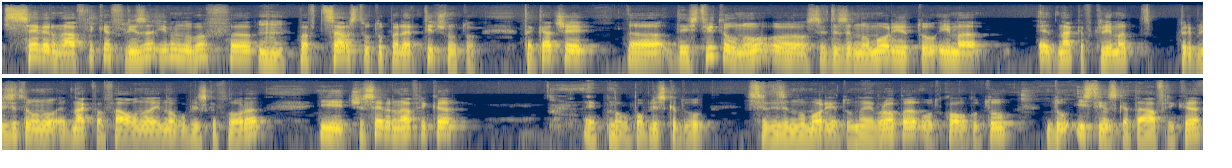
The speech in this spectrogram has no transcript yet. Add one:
Северна Африка влиза именно в, а, в царството палеарктичното. Така че, действително, Средиземноморието има еднакъв климат, приблизително еднаква фауна и много близка флора, и че Северна Африка е много по-близка до Средиземноморието на Европа, отколкото до истинската Африка,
